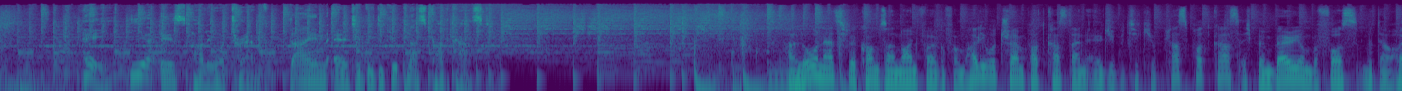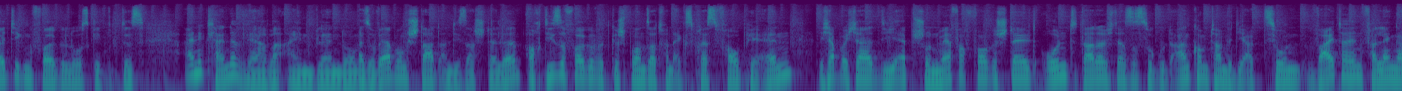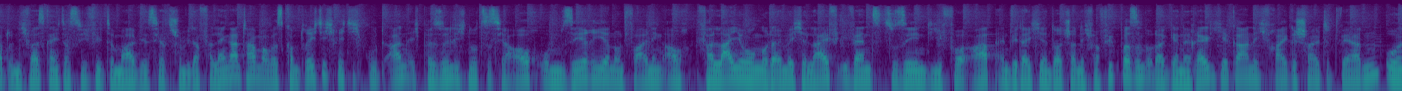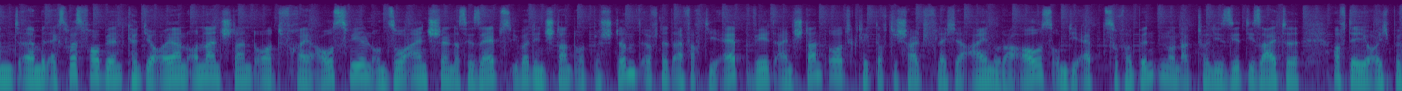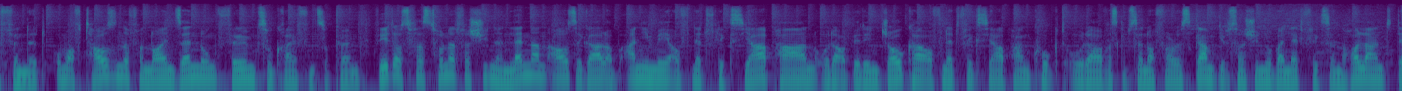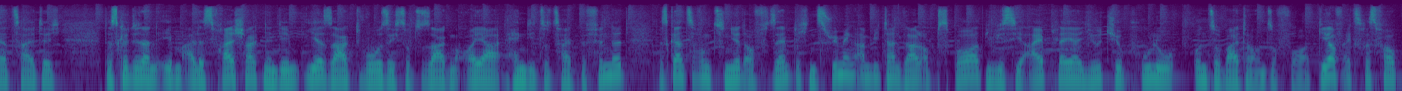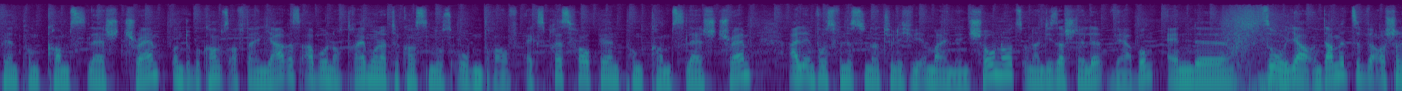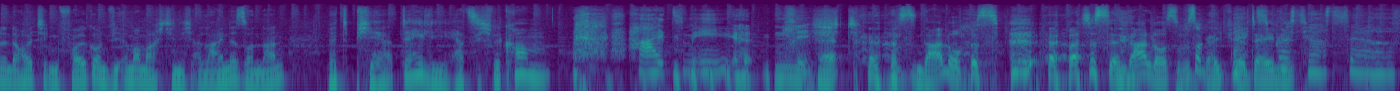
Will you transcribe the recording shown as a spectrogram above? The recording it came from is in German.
Hey, hier ist Hollywood Tramp, dein LGBTQ Podcast. Hallo und herzlich willkommen zu einer neuen Folge vom Hollywood Tram Podcast, ein LGBTQ Podcast. Ich bin Barry und bevor es mit der heutigen Folge losgeht, gibt es eine kleine Werbeeinblendung. Also Werbungsstart an dieser Stelle. Auch diese Folge wird gesponsert von ExpressVPN. Ich habe euch ja die App schon mehrfach vorgestellt und dadurch, dass es so gut ankommt, haben wir die Aktion weiterhin verlängert und ich weiß gar nicht, das wievielte Mal wir es jetzt schon wieder verlängert haben, aber es kommt richtig, richtig gut an. Ich persönlich nutze es ja auch, um Serien und vor allen Dingen auch Verleihungen oder irgendwelche Live-Events zu sehen, die vorab entweder hier in Deutschland nicht verfügbar sind oder generell hier gar nicht freigeschaltet werden. Und äh, mit ExpressVPN könnt ihr euren Online-Standort frei auswählen und so einstellen, dass ihr selbst über den Standort bestimmt. Öffnet einfach die App, wählt einen Standort, klickt auf die Schaltfläche ein oder aus, um die App zu verbinden und aktualisiert die Seite, auf der ihr euch befindet, um auf tausende von neuen Sendungen, Filmen zugreifen zu können. Wählt aus fast 100 verschiedenen Ländern aus, egal ob Anime auf Netflix Japan oder ob ihr den Joker auf Netflix Japan guckt oder was gibt es denn noch? Forrest Gump gibt es zum Beispiel nur bei Netflix in Holland derzeitig. Das könnt ihr dann eben alles freischalten, indem ihr sagt, wo sich sozusagen euer Handy zurzeit befindet. Das Ganze funktioniert auf sämtlichen Streaming-Anbietern, egal ob Sport, BBC iPlayer, YouTube, Hulu und so weiter und so fort. Geh auf expressvpn.com slash tramp und du bekommst auf dein Jahresabo noch drei Monate kostenlos obendrauf. expressvpn.com slash tramp. Alle Infos findest du natürlich wie immer in den Shownotes und an dieser Stelle Werbung Ende. So, ja, und damit sind wir auch schon in der heutigen Folge und wie immer mache ich die nicht alleine, sondern mit Pierre Daly. Herzlich willkommen. Hi, it's me. Nicht. Hä? Was ist denn da los? Was ist denn da los? Du bist doch gar nicht Pierre Daly. Express yourself.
